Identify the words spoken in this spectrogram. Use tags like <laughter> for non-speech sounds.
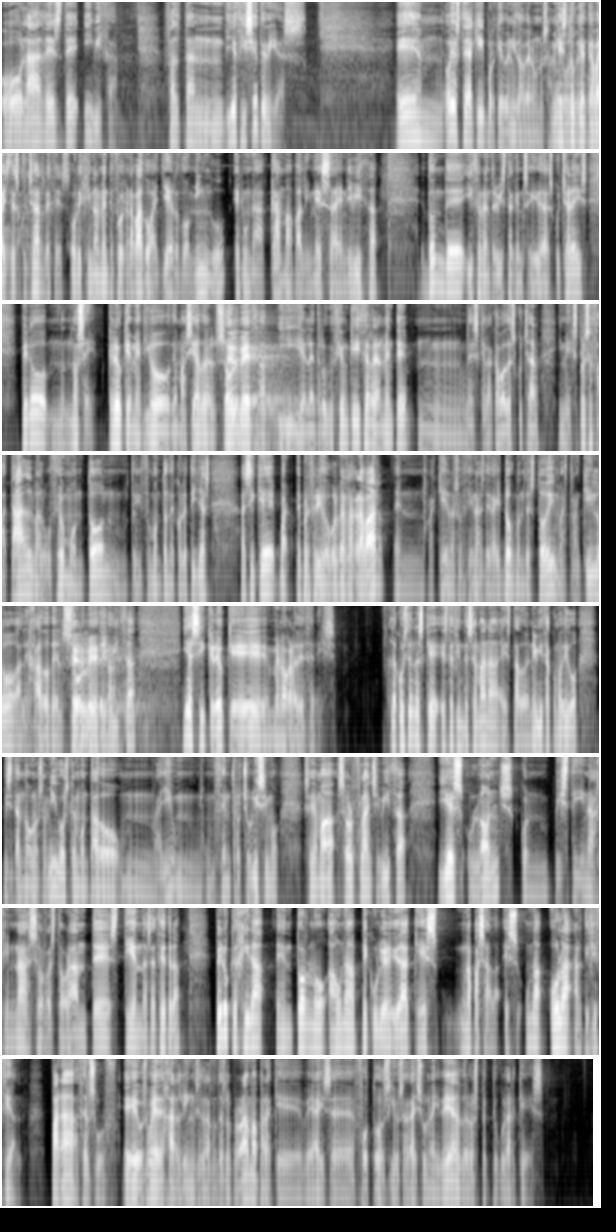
Hola desde Ibiza. Faltan 17 días. Eh, hoy estoy aquí porque he venido a ver a unos amigos. Esto que acabáis de escuchar originalmente fue grabado ayer domingo en una cama balinesa en Ibiza donde hice una entrevista que enseguida escucharéis, pero no, sé, creo que me dio demasiado el sol. Cerveza. Y en la introducción que hice realmente mm, es que la acabo de escuchar y me expreso fatal, balbuceo un montón, utilizo un montón de coletillas, así que bueno, he preferido volverla a grabar en, aquí en las oficinas de Guide Dog donde estoy, más tranquilo, alejado del sol de Ibiza, y así creo que me lo agradeceréis. La cuestión es que este fin de semana he estado en Ibiza, como digo, visitando a unos amigos que han montado allí un, centro chulísimo. Se llama Surf Lunch Ibiza y es un lunch con piscina, gimnasio, restaurantes, tiendas, etcétera, pero que gira en torno a una peculiaridad que es una pasada. Es una ola artificial para hacer surf. Eh, os voy a dejar links en las notas del programa para que veáis eh, fotos y os hagáis una idea de lo espectacular que es.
